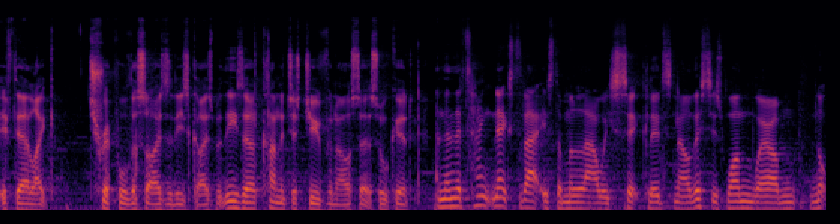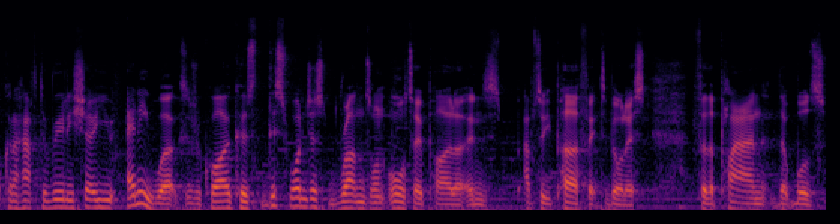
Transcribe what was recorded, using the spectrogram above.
if they're like triple the size of these guys, but these are kind of just juvenile, so it's all good. And then the tank next to that is the Malawi cichlids. Now this is one where I'm not gonna have to really show you any works as required because this one just runs on autopilot and is absolutely perfect to be honest. for the plan that was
